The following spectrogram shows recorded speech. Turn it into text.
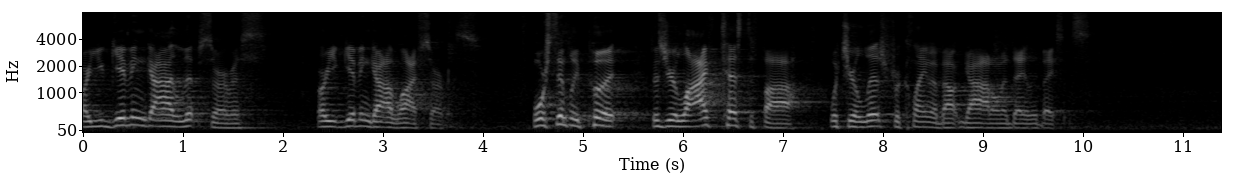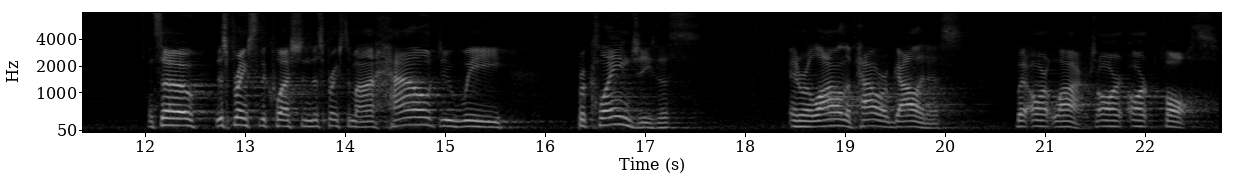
Are you giving God lip service or are you giving God life service? More simply put, does your life testify what your lips proclaim about God on a daily basis? And so this brings to the question, this brings to mind how do we proclaim Jesus and rely on the power of godliness, but aren't liars, aren't, aren't false?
